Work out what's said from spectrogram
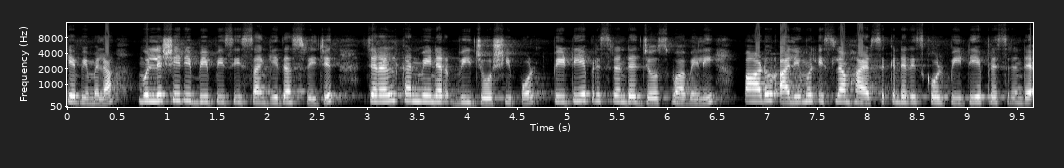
K Vimala Mullassery B P C Sangeetha Sreejith general convener V Joshy Paul P T A president Jose Vaveli Padoor Alimul Islam higher secondary school P T A president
